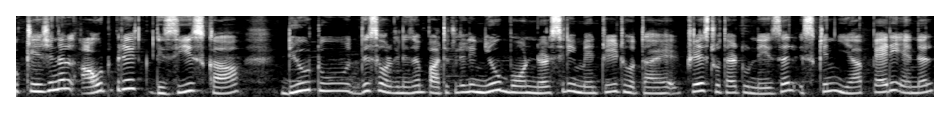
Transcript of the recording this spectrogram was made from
occasional outbreak disease का due to this organism particularly new born nursery में ट्रीट होता है ट्रेस्ड होता है टू नेजल स्किन या peri anal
